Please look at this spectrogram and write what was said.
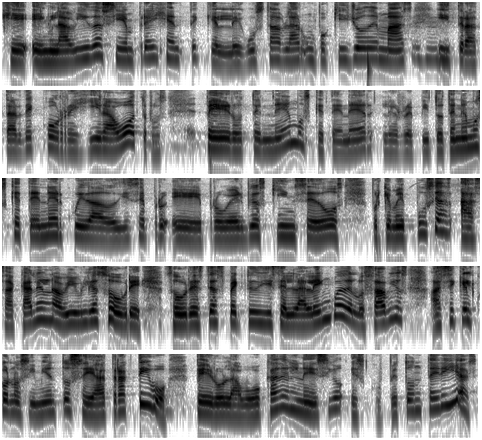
que en la vida siempre hay gente que le gusta hablar un poquillo de más y tratar de corregir a otros, pero tenemos que tener, les repito, tenemos que tener cuidado, dice eh, Proverbios 15.2, porque me puse a, sacar en la Biblia sobre, sobre este aspecto y dice, la lengua de los sabios hace que el conocimiento sea atractivo, pero la boca del necio escupe tonterías.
